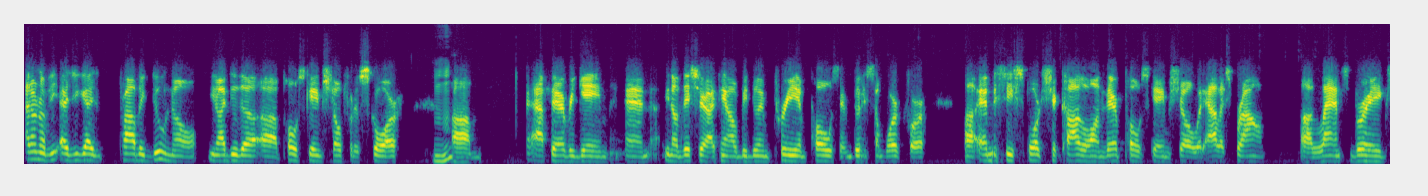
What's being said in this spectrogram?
I don't know if you, as you guys probably do know, you know, I do the uh, post game show for the score mm-hmm. um, after every game, and you know, this year I think I'll be doing pre and post and doing some work for uh, NBC Sports Chicago on their post game show with Alex Brown uh, Lance Briggs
